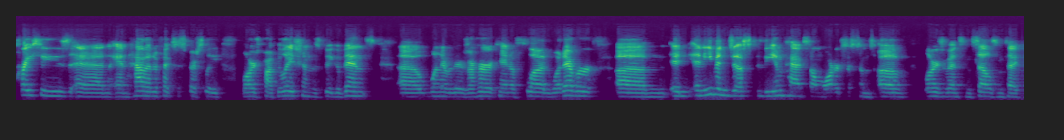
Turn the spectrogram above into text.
crises and and how that affects especially large populations, big events. Uh, whenever there's a hurricane, a flood, whatever, um, and and even just the impacts on water systems of large events themselves. In fact,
